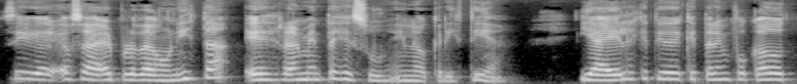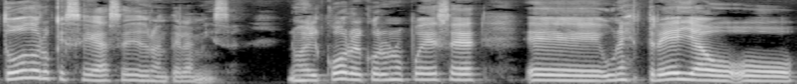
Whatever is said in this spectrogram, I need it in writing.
Sí, eh, o sea, el protagonista es realmente Jesús en la Eucaristía. Y a él es que tiene que estar enfocado todo lo que se hace durante la misa no es el coro, el coro no puede ser eh, una estrella o,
